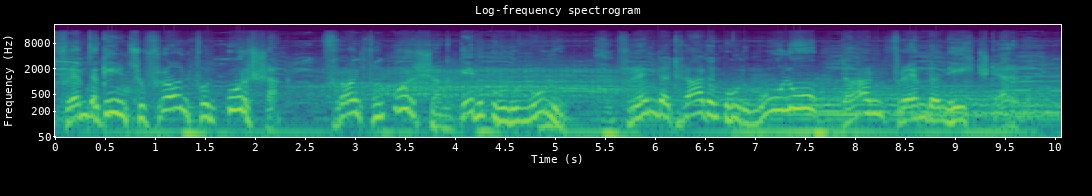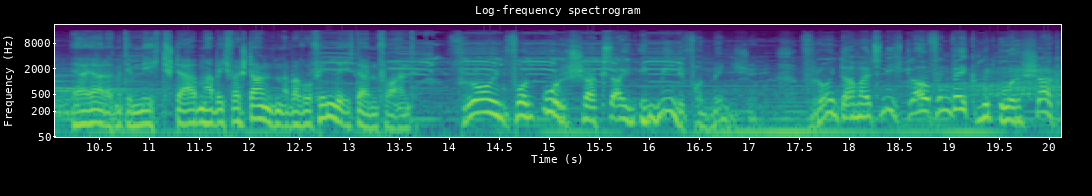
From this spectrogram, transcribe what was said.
Fremder gehen zu Freund von Urschak. Freund von Urschak geben Ulumulu. Fremder tragen Ulumulu, dann Fremder nicht sterben. Ja, ja, das mit dem Nichtsterben habe ich verstanden, aber wo finde ich deinen Freund? Freund von Urschak seien in Mine von Menschen. Freund damals nicht laufen weg mit Urschak.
